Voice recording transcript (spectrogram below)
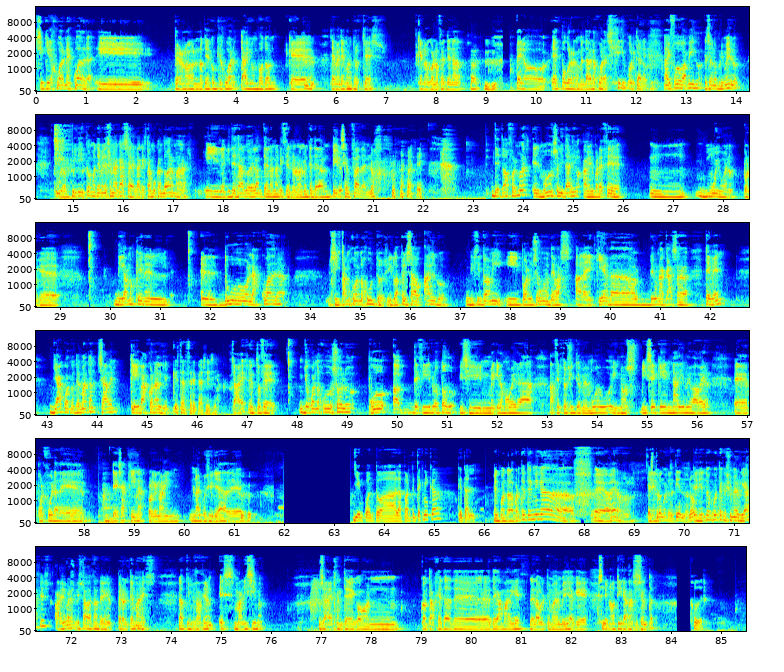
Si quieres jugar en escuadra y. Pero no, no tienes con qué jugar, hay un botón que te mete con otros tres que no conoces de nada, ¿sabes? Pero es poco recomendable jugar así porque Claro. hay fuego amigo, eso es lo primero. Y los guiris, como te metes en una casa en la que están buscando armas y le quites algo delante de las narices, normalmente te dan un tiro. Se enfadan, ¿no? De todas formas, el modo solitario a mí me parece mm, muy bueno, porque digamos que en el, en el dúo, en la escuadra, si estamos jugando juntos y tú has pensado algo distinto a mí y por un segundo te vas a la izquierda de una casa, te ven, ya cuando te matan saben que ibas con alguien. Que estás cerca, sí, sí. ¿Sabes? Entonces, yo cuando juego solo puedo ah, decidirlo todo y si me quiero mover a, a cierto sitio me muevo y no y sé que nadie me va a ver eh, por fuera de de esa esquina, porque no hay, no hay posibilidad de... Y en cuanto a la parte técnica, ¿qué tal? En cuanto a la parte técnica, eh, a ver... Es pronto, entiendo, ¿no? Teniendo en cuenta que es un early access, a mí me parece que está bastante bien, pero el tema es, la optimización es malísima. O sea, hay gente con, con tarjetas de, de gama 10 de la última de Nvidia que, Sí. que no tiran a 60. Joder.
